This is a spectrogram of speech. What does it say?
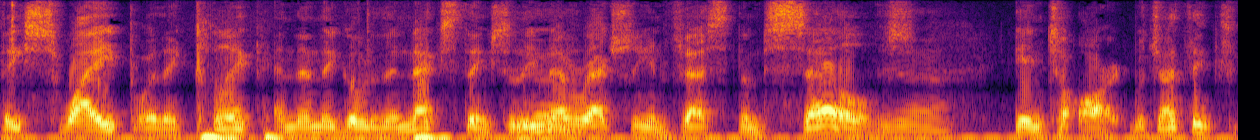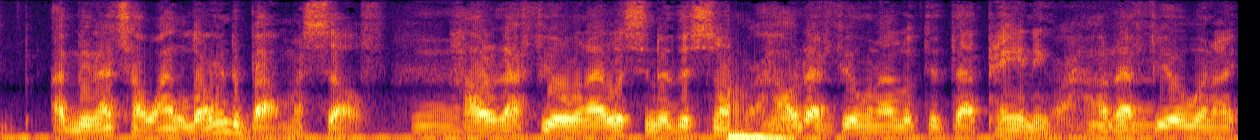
they swipe or they click and then they go to the next thing. So they Yeah. never actually invest themselves Yeah. into art, which I think, I mean, that's how I learned about myself. How did I feel when I listened to this song? Or how did I feel when I looked at that painting? Or how did I feel when I,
